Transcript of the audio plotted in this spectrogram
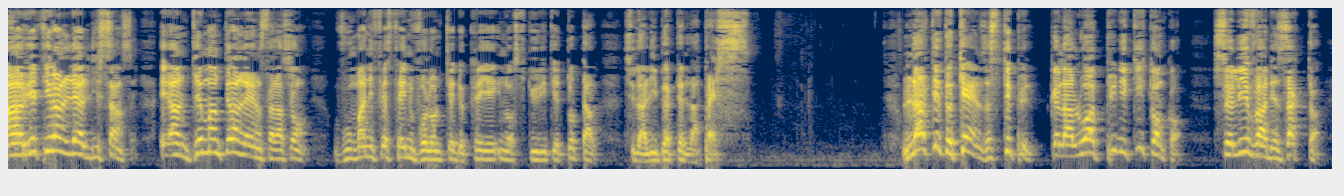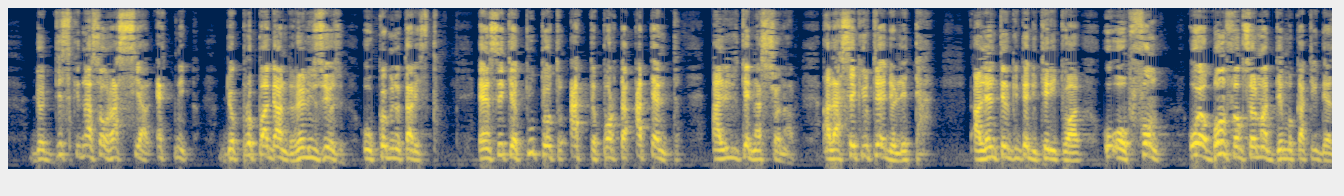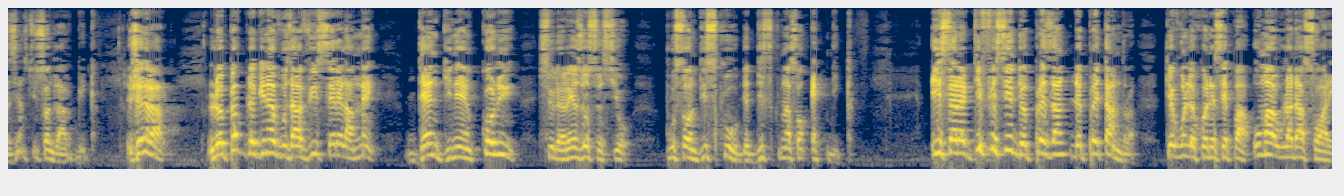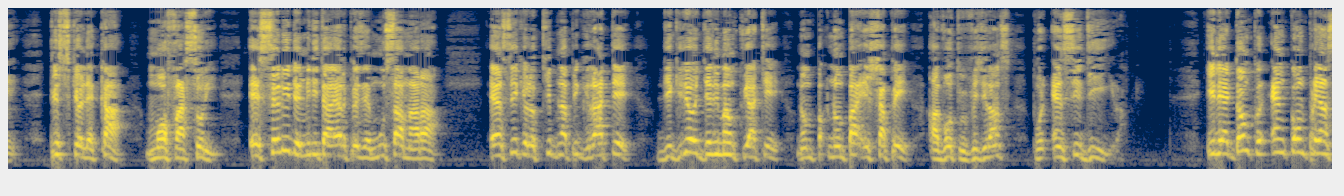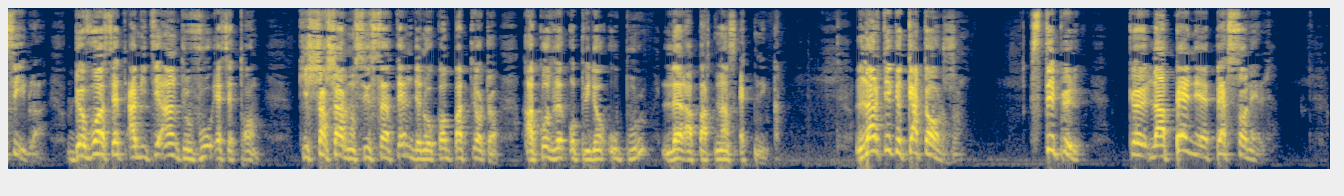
en retirant leurs licences et en démantelant les installations, vous manifestez une volonté de créer une obscurité totale sur la liberté de la presse. L'article 15 stipule que la loi punit quiconque se livre à des actes de discrimination raciale, ethnique, de propagande religieuse ou communautariste, ainsi que tout autre acte portant atteinte à l'unité nationale, à la sécurité de l'État, à l'intégrité du territoire ou au fond ou au bon fonctionnement démocratique des institutions de la République. Général, le peuple de Guinée vous a vu serrer la main d'un Guinéen connu sur les réseaux sociaux pour son discours de discrimination ethnique. Il serait difficile de, de prétendre que vous ne le connaissez pas, Oumar Oulada Soare, puisque les cas Mofa Sori et celui des militaires RPZ Moussa Mara, ainsi que le kidnapping raté d'Iglio Deliman Kouyaté n'ont pas échappé à votre vigilance pour ainsi dire. Il est donc incompréhensible de voir cette amitié entre vous et cet homme qui s'acharne sur certains de nos compatriotes à cause de leur opinion ou pour leur appartenance ethnique. L'article 14 stipule que la peine est personnelle.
